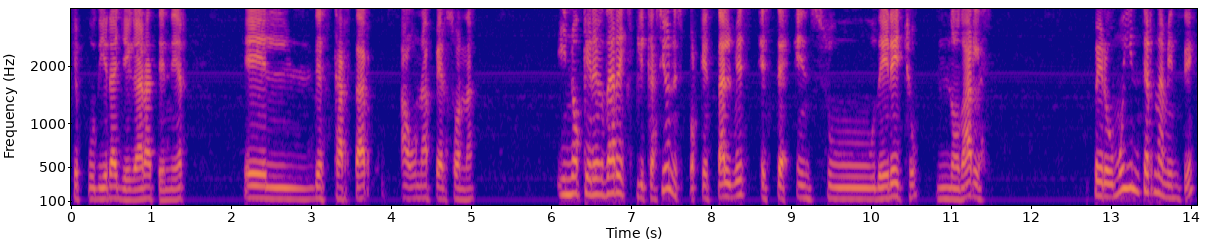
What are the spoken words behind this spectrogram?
que pudiera llegar a tener el descartar a una persona y no querer dar explicaciones, porque tal vez esté en su derecho no darlas. Pero muy internamente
